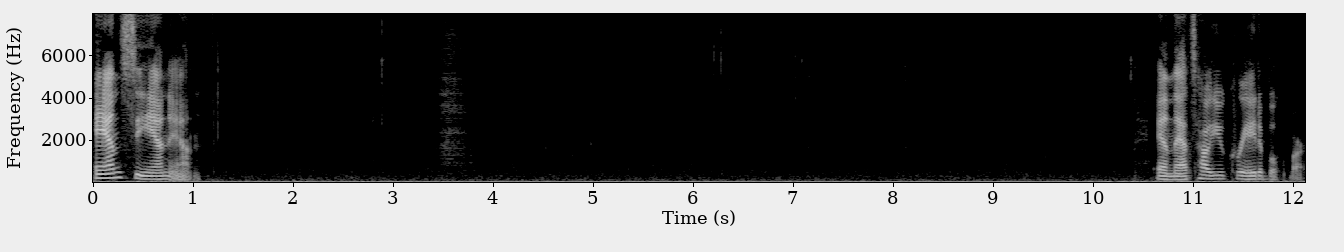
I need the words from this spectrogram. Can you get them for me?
and CNN. And that's how you create a bookmark.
